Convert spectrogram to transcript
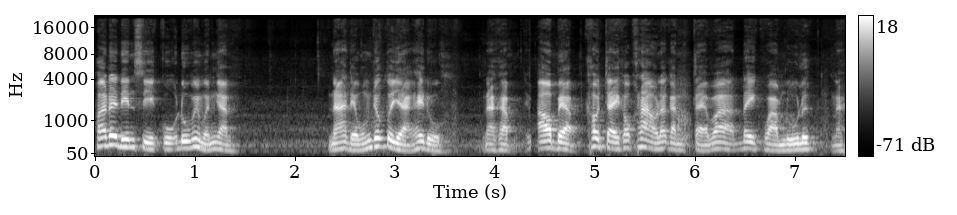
พระเดดินสี่กุดูไม่เหมือนกันนะเดี๋ยวผมยกตัวอย่างให้ดูนะครับ เอาแบบเข้าใจคร่าวๆแล้วกัน แต่ว่าได้ความรู้ลึกนะ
